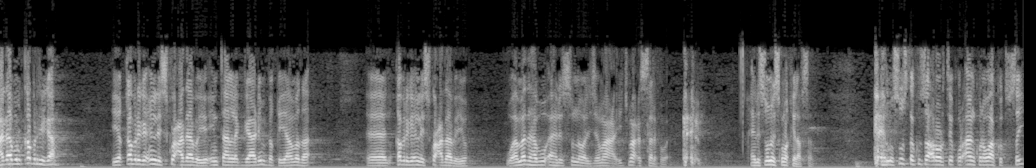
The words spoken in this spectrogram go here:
cadaabulqabriga iyo qabriga in laysku cadaabayo intaan la gaadhinba qiyaamada qabriga in laysku cadaabayo waa madhabu ahli الsunna waljamaca ijmac salaf waay ahli sunna iskuma khilaafsan nusuusta kusoo aroortay qur'aankuna waa ku tusay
